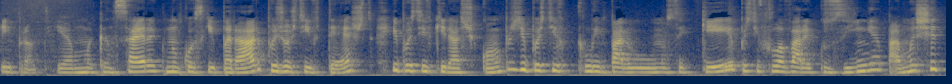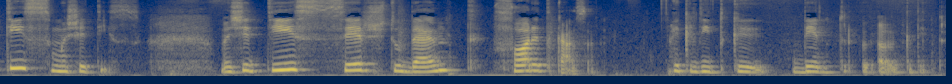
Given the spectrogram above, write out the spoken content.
e pronto. E é uma canseira que não consegui parar. Depois hoje tive teste e depois tive que ir às compras e depois tive que limpar o não sei quê. Depois tive que lavar a cozinha. Pá, uma chatice, uma chatice. Uma chatice ser estudante fora de casa. Acredito que dentro, que dentro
